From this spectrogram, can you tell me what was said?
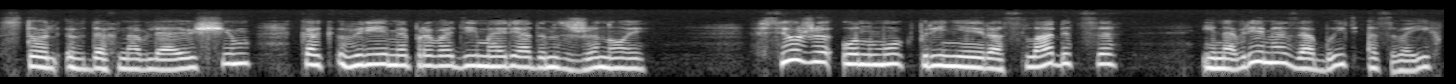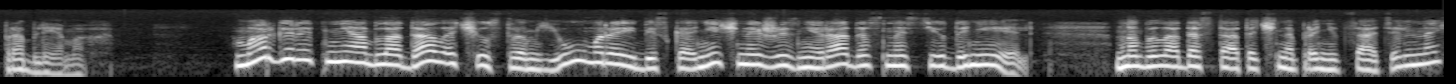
столь вдохновляющим, как время, проводимое рядом с женой, все же он мог при ней расслабиться и на время забыть о своих проблемах. Маргарет не обладала чувством юмора и бесконечной жизнерадостностью Даниэль, но была достаточно проницательной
